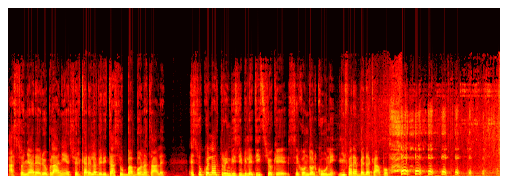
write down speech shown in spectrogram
a sognare aeroplani e cercare la verità su Babbo Natale e su quell'altro invisibile tizio che, secondo alcuni, gli farebbe da capo.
